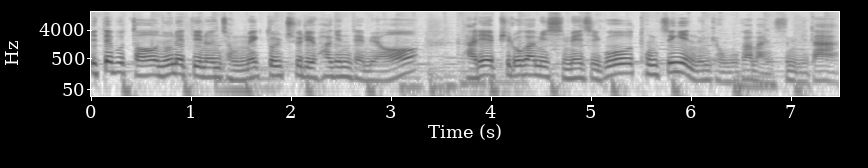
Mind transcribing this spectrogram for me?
이때부터 눈에 띄는 정맥 돌출이 확인되며 다리의 피로감이 심해지고 통증이 있는 경우가 많습니다.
